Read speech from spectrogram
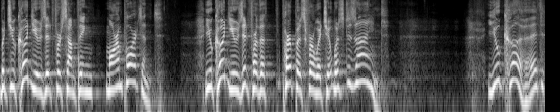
But you could use it for something more important. You could use it for the purpose for which it was designed. You could.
